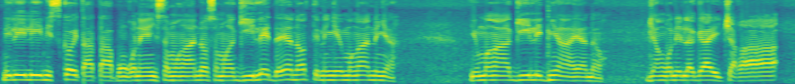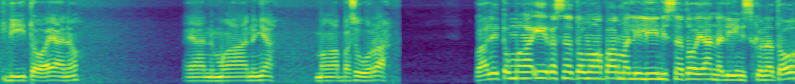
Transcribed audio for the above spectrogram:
nililinis ko, itatapon ko na yan sa mga ano, sa mga gilid. Ayan oh, tinan niyo yung mga ano niya. Yung mga gilid niya, ayan oh. Diyan ko nilagay, tsaka dito, ayan oh. Ayan, mga ano niya, mga basura. Bali itong mga iras na to mga par, malilinis na to. Yan, nalinis ko na to.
